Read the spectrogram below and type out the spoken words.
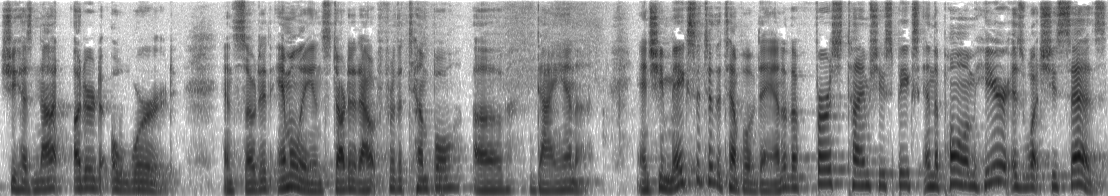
She has not uttered a word, and so did Emily, and started out for the temple of Diana. And she makes it to the temple of Diana the first time she speaks in the poem. Here is what she says.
